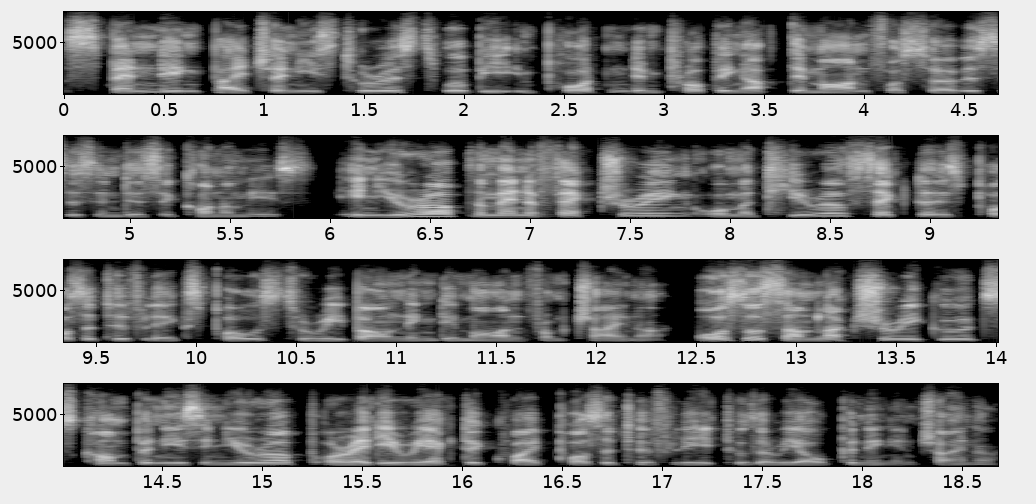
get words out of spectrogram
spending by Chinese tourists will be important in propping up demand for services in these economies. In Europe, the manufacturing or material sector is positively exposed to rebounding demand from China. Also, some luxury goods companies in Europe already reacted quite positively to the reopening in China.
